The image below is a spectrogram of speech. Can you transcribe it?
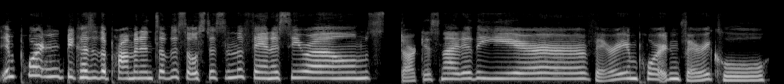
important because of the prominence of the solstice in the fantasy realms. Darkest night of the year. Very important, very cool.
